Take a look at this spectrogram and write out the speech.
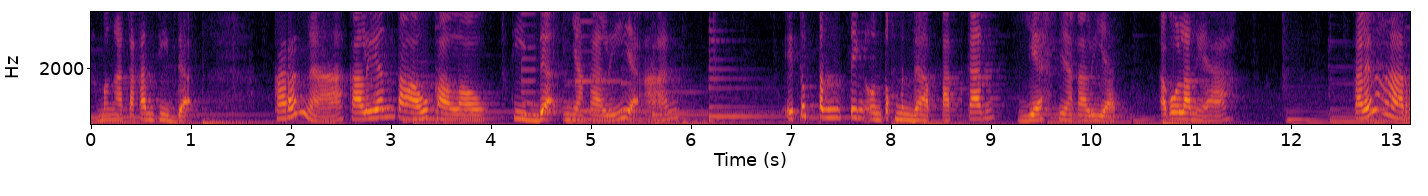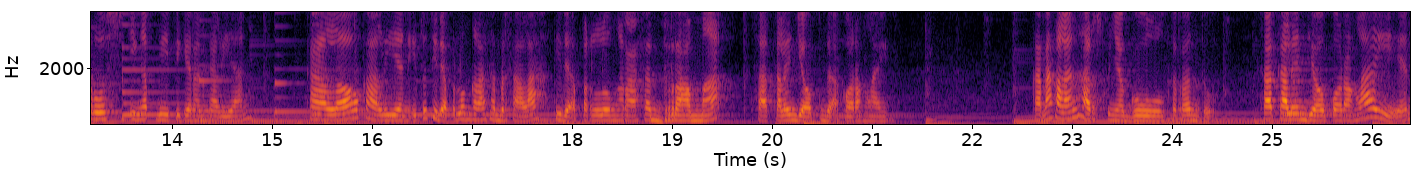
mengatakan tidak. Karena kalian tahu kalau tidaknya kalian itu penting untuk mendapatkan yesnya kalian. Aku ulang ya. Kalian harus ingat di pikiran kalian kalau kalian itu tidak perlu ngerasa bersalah, tidak perlu ngerasa drama saat kalian jawab enggak ke orang lain. Karena kalian harus punya goal tertentu. Saat kalian jawab ke orang lain,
